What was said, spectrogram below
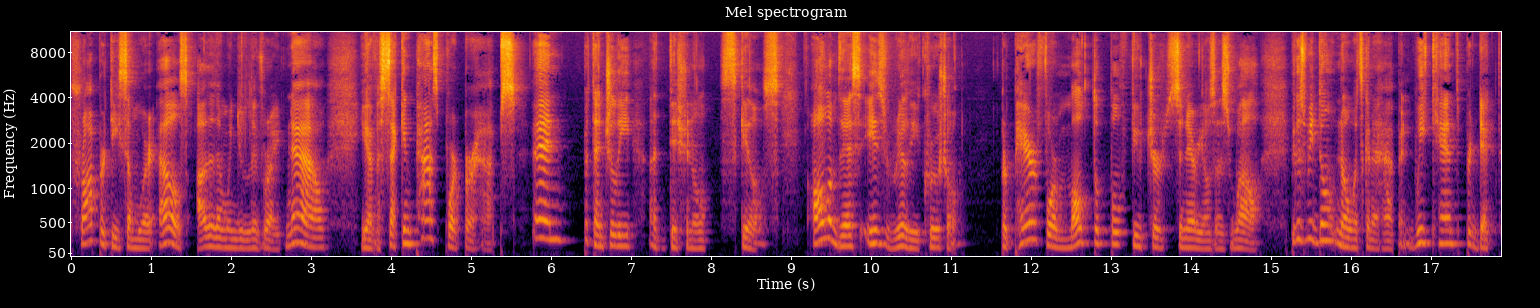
property somewhere else other than when you live right now. You have a second passport perhaps, and potentially additional skills. All of this is really crucial prepare for multiple future scenarios as well because we don't know what's going to happen. We can't predict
